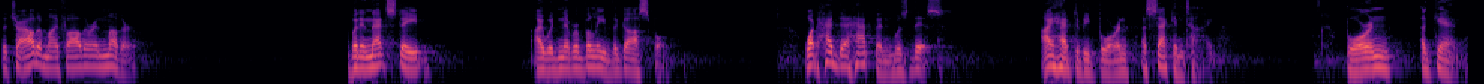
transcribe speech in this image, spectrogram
the child of my father and mother. But in that state, I would never believe the gospel. What had to happen was this I had to be born a second time, born again.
